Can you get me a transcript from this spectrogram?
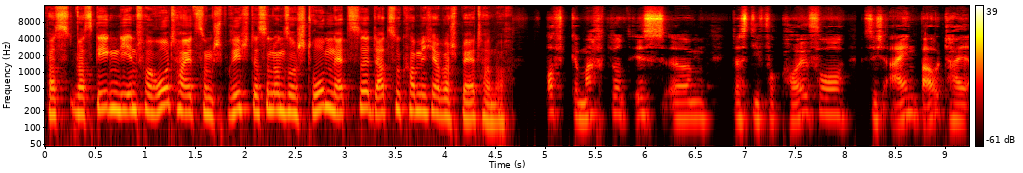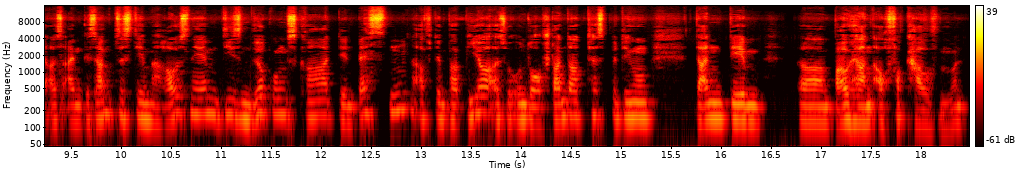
was, was gegen die Infrarotheizung spricht, das sind unsere Stromnetze. Dazu komme ich aber später noch oft gemacht wird, ist, ähm, dass die Verkäufer sich ein Bauteil aus einem Gesamtsystem herausnehmen, diesen Wirkungsgrad, den besten auf dem Papier, also unter Standardtestbedingungen, dann dem äh, Bauherren auch verkaufen. Und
